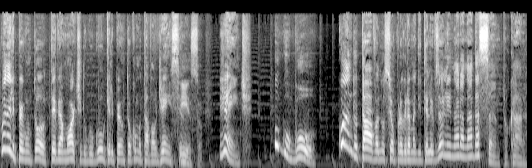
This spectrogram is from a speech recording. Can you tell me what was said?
Quando ele perguntou, teve a morte do Gugu, que ele perguntou como tava a audiência. Isso. Gente, o Gugu, quando tava no seu programa de televisão, ele não era nada santo, cara.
